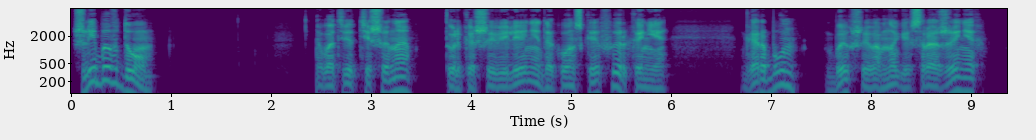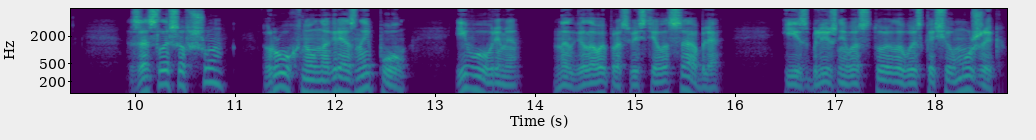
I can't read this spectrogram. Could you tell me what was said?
Шли бы в дом». В ответ тишина, только шевеление да конское фырканье. Горбун, бывший во многих сражениях, заслышав шум, рухнул на грязный пол, и вовремя над головой просвистела сабля, и из ближнего стойла выскочил мужик,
